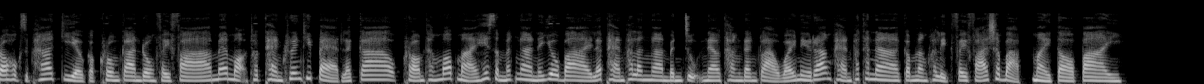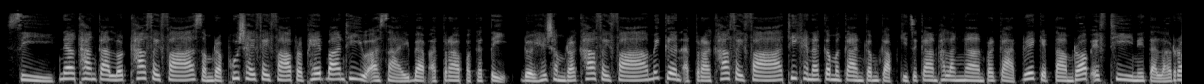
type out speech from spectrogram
2565 เกี่ยวกับโครงการโรงไฟฟ้าแม่เหมาะทดแทนเครื่องที่ 8 และ 9 พร้อมทั้งมอบหมายให้สำนักงานนโยบายและแผนพลังงานบรรจุแนวทางดังกล่าวไว้ในร่างแผนพัฒนากำลังผลิตไฟฟ้าฉบับใหม่ต่อไป 4. แนวทางการลดค่าไฟฟ้าสำหรับผู้ใช้ไฟฟ้าประเภทบ้านที่อยู่อาศัยแบบอัตราปกติ โดยให้ชำระค่าไฟฟ้าไม่เกินอัตราค่าไฟฟ้าที่คณะกรรมการกำกับกิจการพลังงานประกาศเรียกเก็บตามรอบ FT ในแต่ละร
